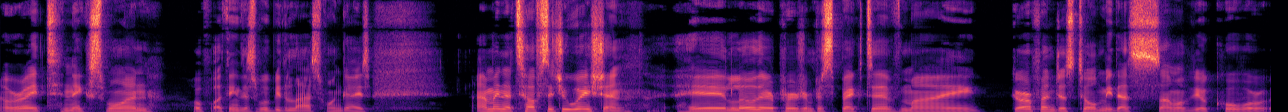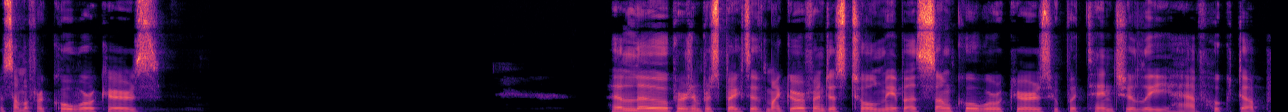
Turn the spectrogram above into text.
All right, next one. Hope I think this will be the last one, guys. I'm in a tough situation. Hello there, Persian perspective. My girlfriend just told me that some of your co some of her coworkers Hello, Persian perspective. My girlfriend just told me about some coworkers who potentially have hooked up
